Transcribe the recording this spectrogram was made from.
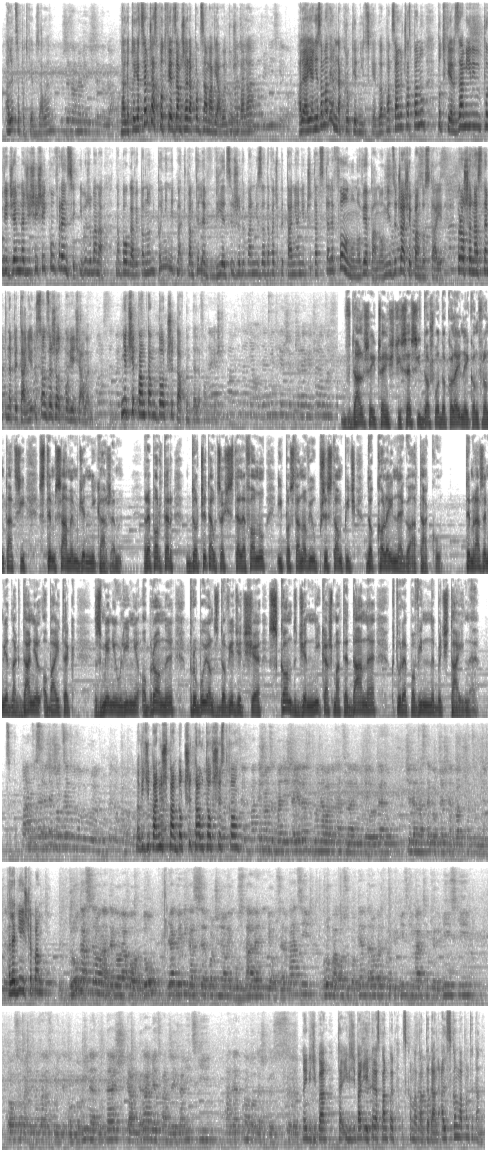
Ale co potwierdzałem? że zamawialiście ten raport. No ale to ja cały czas potwierdzam, że raport zamawiałem, proszę pana. Ale ja nie zamawiałem na Kropiernickiego, a cały czas panu potwierdzam i powiedziałem na dzisiejszej konferencji. I proszę pana, na Boga, wie pan, no nie powinien mieć pan tyle wiedzy, żeby pan mi zadawać pytania, a nie czytać z telefonu. No wie pan, no w międzyczasie pan dostaje. Proszę następne pytanie. Sądzę, że odpowiedziałem. Niech się pan tam doczyta w tym telefonie jeszcze. W dalszej części sesji doszło do kolejnej konfrontacji z tym samym dziennikarzem. Reporter doczytał coś z telefonu i postanowił przystąpić do kolejnego ataku. Tym razem jednak Daniel Obajtek zmienił linię obrony, próbując dowiedzieć się, skąd dziennikarz ma te dane, które powinny być tajne. No widzi pan, już pan doczytał to wszystko? 2021 wpłynęła do Kancelarii Unii Organu 17 września 2020 Ale nie jeszcze pan... Druga strona tego raportu, jak wynika z poczynionych ustaleń i obserwacji, grupa osób objęta, Robert Kropiwnicki, Marcin Kierwiński, to osoba niezwiązana z polityką Kominet, tu też, Jan Grabiec, Andrzej Halicki, Anet, no to też ktoś z... No i widzi pan, i widzi pan, i teraz pan powie, skąd ma pan te dane? Ale skąd ma pan te dane?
